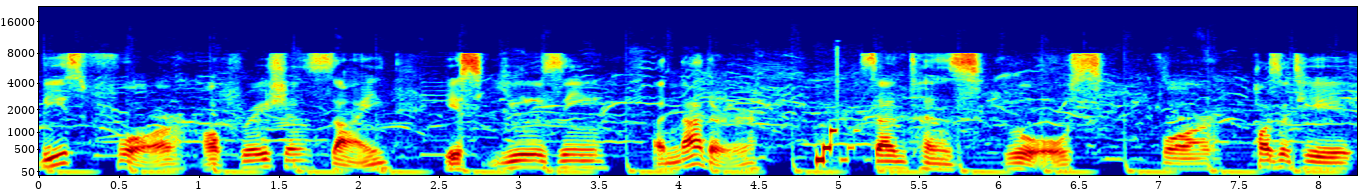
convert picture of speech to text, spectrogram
These four operation sign is using another sentence rules for positive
